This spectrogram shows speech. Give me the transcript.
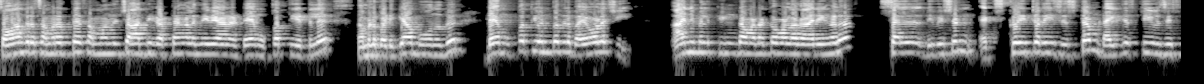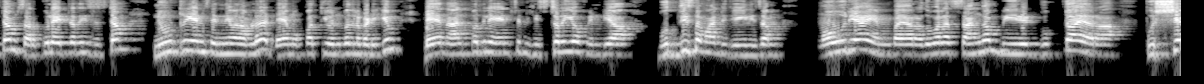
സ്വാതന്ത്ര്യ സമരത്തെ സംബന്ധിച്ച ആദ്യ ഘട്ടങ്ങൾ എന്നിവയാണ് ഡേ മുപ്പത്തിയെട്ടിൽ നമ്മൾ പഠിക്കാൻ പോകുന്നത്. ഡേ മുപ്പത്തി ഒൻപതിൽ ബയോളജി ആനിമൽ കിങ്ഡം അടക്കമുള്ള കാര്യങ്ങൾ cell division excretory system digestive system circulatory system nutrients എന്നിവ നമ്മൾ ഡേ മുപ്പത്തി ഒൻപതിൽ പഠിക്കും. ഡേ നാൽപ്പതിൽ ancient history of India Buddhism and Jainism Maurya empire അതുപോലെ സംഘം പീരീഡ് ഗുപ്ത എറ പുഷ്യ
